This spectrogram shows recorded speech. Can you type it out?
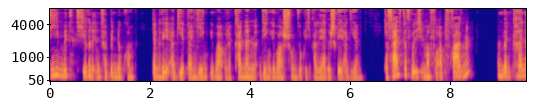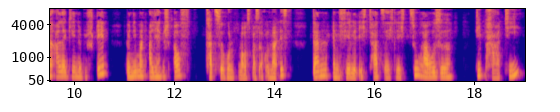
die mit Tieren in Verbindung kommen, dann reagiert dein Gegenüber oder kann dein Gegenüber schon wirklich allergisch reagieren. Das heißt, das würde ich immer vorab fragen. Und wenn keine Allergene bestehen, wenn niemand allergisch auf Katze, Hund, Maus, was auch immer ist, dann empfehle ich tatsächlich zu Hause die Party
